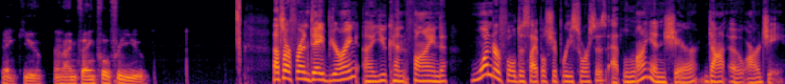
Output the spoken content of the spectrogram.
Thank you. And I'm thankful for you. That's our friend Dave Buehring. Uh, you can find wonderful discipleship resources at lionshare.org.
